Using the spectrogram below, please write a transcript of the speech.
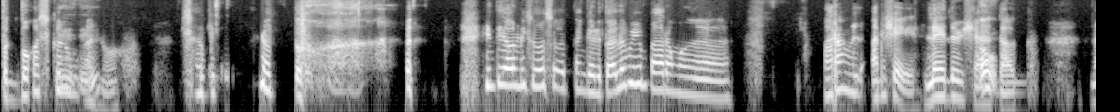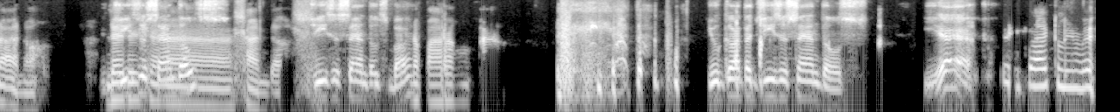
pagbukas ko nung Mhm. ano, sabi ko, ano to? Hindi ako nagsusuot ng ganito. Alam mo yung parang mga, parang ano siya eh, leather siya, Oh. dog, na ano, leather Jesus sandals? sandals. Jesus sandals ba? Na parang, You got the Jesus sandals. Yeah. exactly, man.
